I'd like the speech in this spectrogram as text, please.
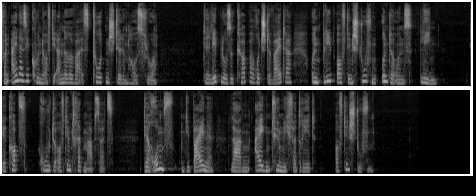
Von einer Sekunde auf die andere war es totenstill im Hausflur. Der leblose Körper rutschte weiter und blieb auf den Stufen unter uns liegen. Der Kopf ruhte auf dem Treppenabsatz. Der Rumpf und die Beine lagen eigentümlich verdreht auf den Stufen.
